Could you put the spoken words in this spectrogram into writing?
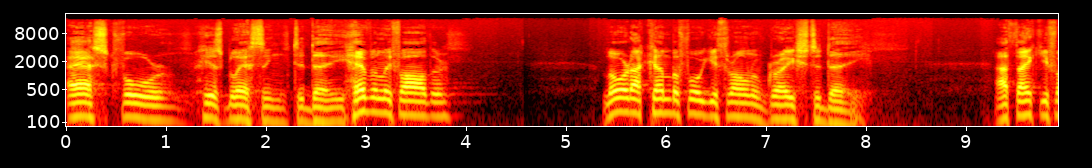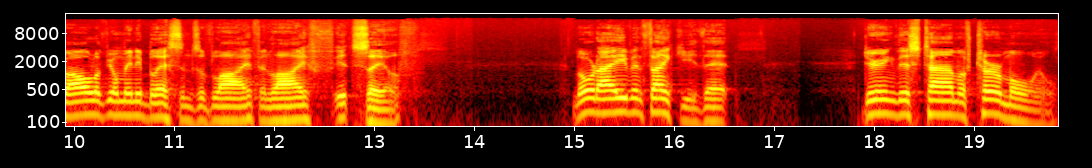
ask for His blessing today. Heavenly Father, Lord, I come before your throne of grace today. I thank you for all of your many blessings of life and life itself. Lord, I even thank you that during this time of turmoil,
